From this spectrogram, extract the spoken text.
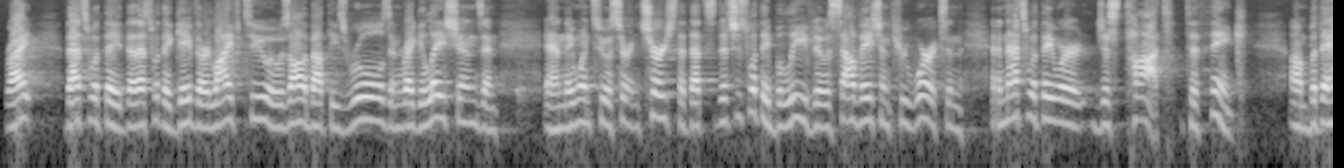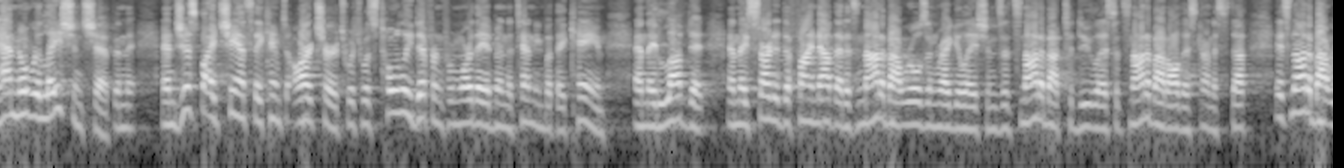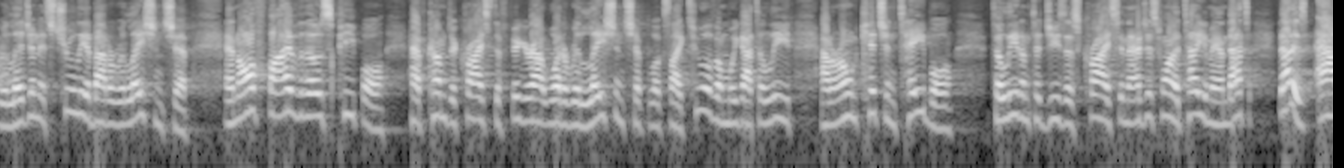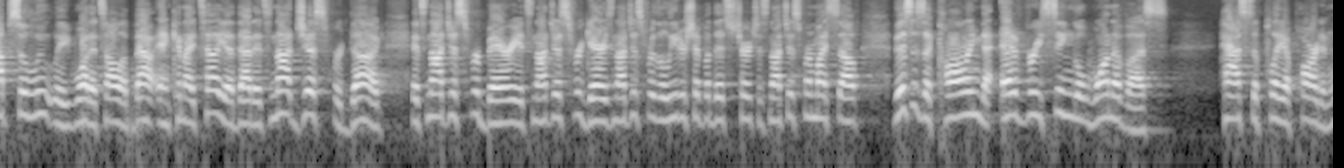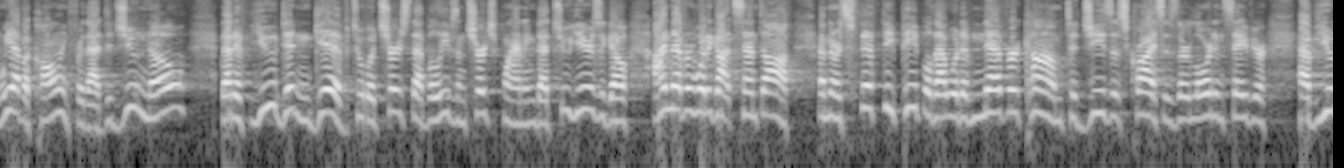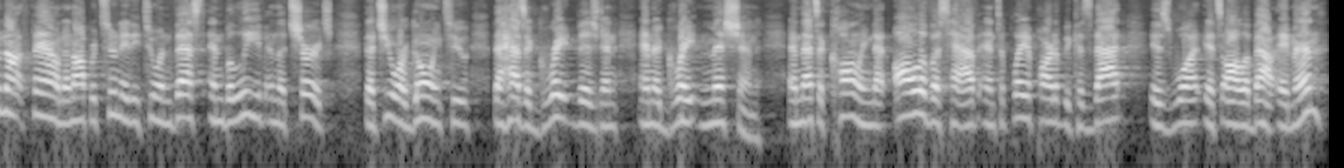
right? That's what they, that's what they gave their life to. It was all about these rules and regulations and, and they went to a certain church that that's, that's just what they believed. It was salvation through works. And, and that's what they were just taught to think um, but they had no relationship. And, and just by chance, they came to our church, which was totally different from where they had been attending, but they came and they loved it. And they started to find out that it's not about rules and regulations. It's not about to do lists. It's not about all this kind of stuff. It's not about religion. It's truly about a relationship. And all five of those people have come to Christ to figure out what a relationship looks like. Two of them we got to lead at our own kitchen table to lead them to Jesus Christ. And I just want to tell you, man, that's, that is absolutely what it's all about. And can I tell you that it's not just for Doug, it's not just for Barry, it's not just for Gary, it's not just for the leadership of this church, it's not just for myself. This is a calling that every single one of us has to play a part, and we have a calling for that. Did you know that if you didn't give to a church that believes in church planting, that two years ago I never would have got sent off, and there's 50 people that would have never come to Jesus Christ as their Lord and Savior? Have you not found an opportunity to invest and believe in the church that you are going to that has a great vision and a great mission? And that's a calling that all of us have and to play a part of because that is what it's all about. Amen?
